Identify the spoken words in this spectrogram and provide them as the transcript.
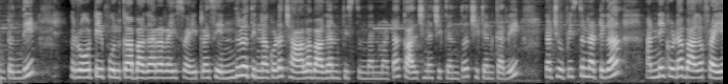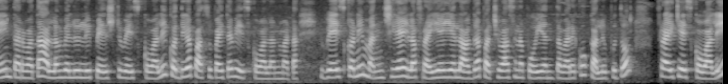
ఉంటుంది. రోటీ పుల్కా బగారా రైస్ వైట్ రైస్ ఎందులో తిన్నా కూడా చాలా బాగా అనిపిస్తుంది అనమాట కాల్చిన చికెన్తో చికెన్ కర్రీ. ఇక్కడ చూపిస్తున్నట్టుగా అన్నీ కూడా బాగా ఫ్రై అయిన తర్వాత అల్లం వెల్లుల్లి పేస్ట్ వేసుకోవాలి. కొద్దిగా పసుపు అయితే వేసుకోవాలన్నమాట. వేసుకొని మంచిగా ఇలా ఫ్రై అయ్యేలాగా పచ్చివాసన పోయేంత వరకు కలుపుతో ఫ్రై చేసుకోవాలి.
